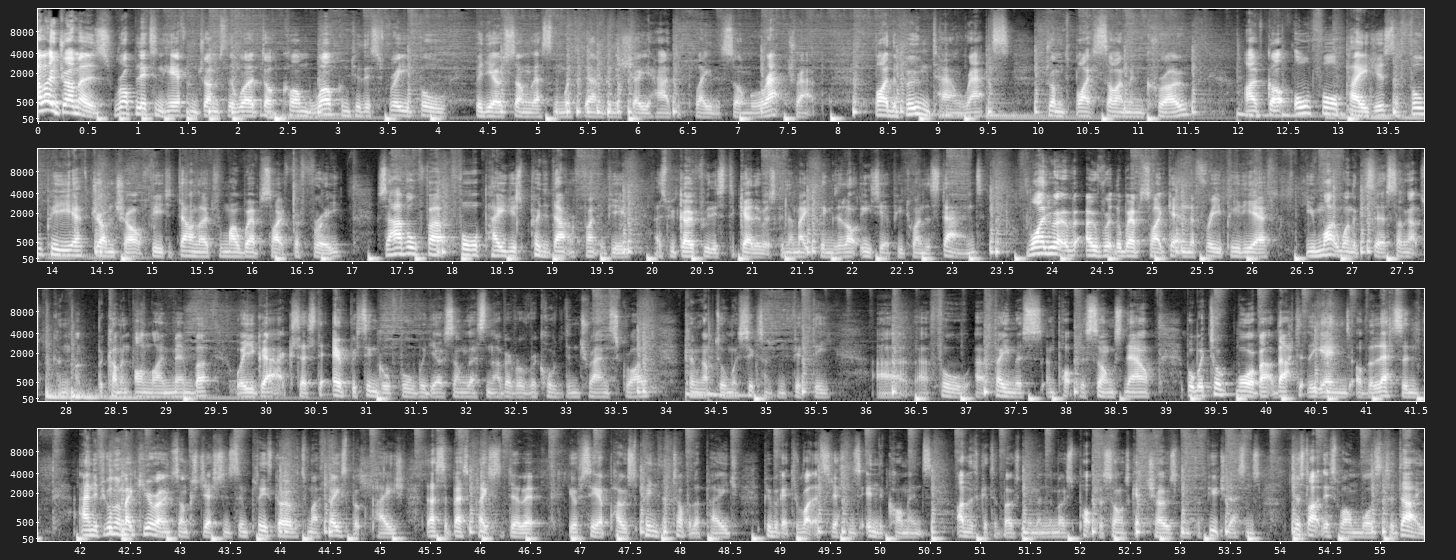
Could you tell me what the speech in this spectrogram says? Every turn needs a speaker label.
Speaker 1: Hello drummers, Rob Litten here from drumstheword.com. Welcome to this free full video song lesson where today I'm going to show you how to play the song Rat Trap by the Boomtown Rats, drummed by Simon Crowe. I've got all four pages, the full PDF drum chart for you to download from my website for free. So have all four pages printed out in front of you as we go through this together. It's going to make things a lot easier for you to understand. While you're over at the website getting the free PDF, you might want to consider signing up to become an online member where you get access to every single full video song lesson I've ever recorded and transcribed, coming up to almost 650 uh, uh, full uh, famous and popular songs now. But we'll talk more about that at the end of the lesson. And if you want to make your own song suggestions, then please go over to my Facebook page. That's the best place to do it. You'll see a post pinned to the top of the page. People get to write their suggestions in the comments. Others get to vote on them, and the most popular songs get chosen for future lessons, just like this one was today.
